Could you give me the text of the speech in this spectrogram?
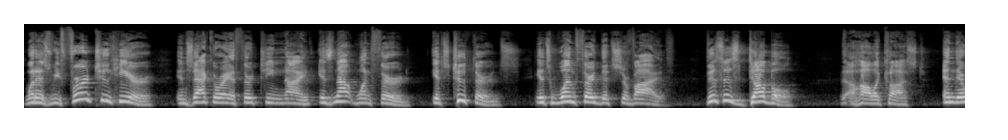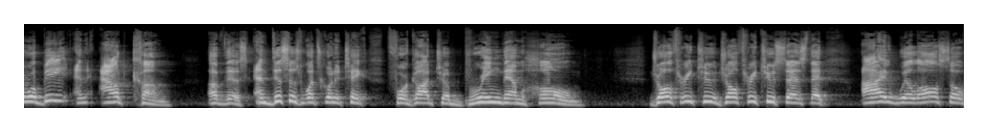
What is referred to here in Zechariah 13 9 is not one third, it's two thirds. It's one third that survive. This is double the Holocaust. And there will be an outcome of this. And this is what's going to take for God to bring them home. Joel 3:2, Joel 3:2 says that I will also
